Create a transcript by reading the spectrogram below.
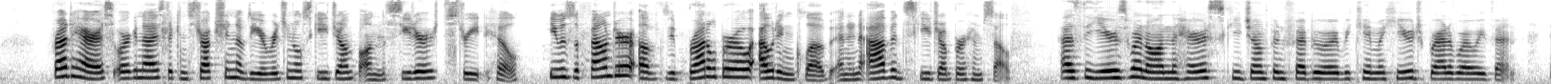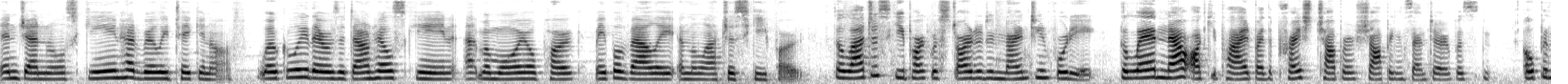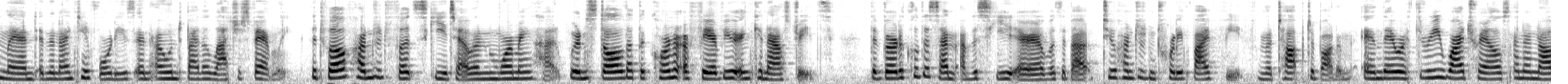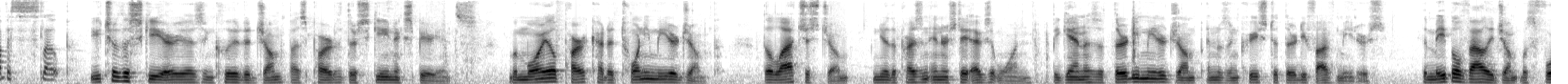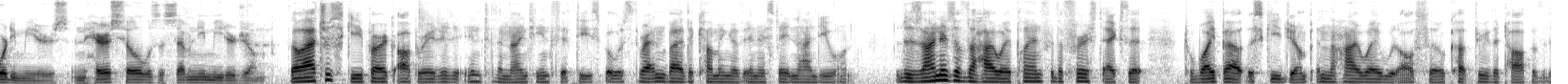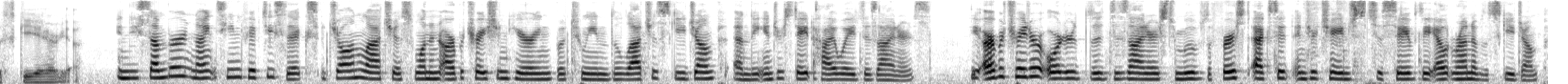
Fred Harris organized the construction of the original ski jump on the Cedar Street Hill. He was the founder of the Brattleboro Outing Club and an avid ski jumper himself. As the years went on, the Harris Ski Jump in February became a huge Brattleboro event. In general, skiing had really taken off. Locally, there was a downhill skiing at Memorial Park, Maple Valley, and the Latchis Ski Park. The Latchis Ski Park was started in 1948. The land now occupied by the Price Chopper Shopping Center was open land in the 1940s and owned by the Latchis family. The 1,200 foot ski tow and warming hut were installed at the corner of Fairview and Canal Streets. The vertical descent of the ski area was about 225 feet from the top to bottom, and there were three wide trails and a novice slope. Each of the ski areas included a jump as part of their skiing experience. Memorial Park had a 20 meter jump. The Latchis jump, near the present Interstate Exit 1, began as a 30 meter jump and was increased to 35 meters. The Maple Valley jump was 40 meters, and Harris Hill was a 70 meter jump. The Latchis Ski Park operated into the 1950s but was threatened by the coming of Interstate 91. The designers of the highway planned for the first exit to wipe out the ski jump, and the highway would also cut through the top of the ski area. In December 1956, John Latchis won an arbitration hearing between the Latchis ski jump and the interstate highway designers. The arbitrator ordered the designers to move the first exit interchange to save the outrun of the ski jump.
